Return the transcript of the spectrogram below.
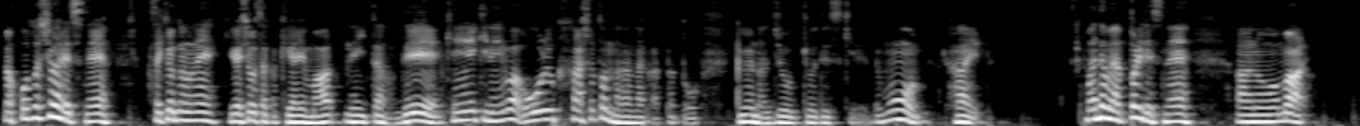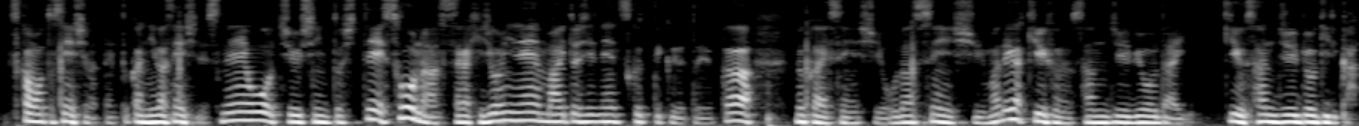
まあ、今年はですね、先ほどのね、東大阪気合もね、いたので、県駅伝は横領区間賞とならなかったというような状況ですけれども、はい。まあでもやっぱりですね、あの、まあ、塚本選手だったりとか、丹賀選手ですね、を中心として、層の厚さが非常にね、毎年ね、作ってくるというか、向井選手、小田選手までが9分30秒台、9分30秒切りか、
